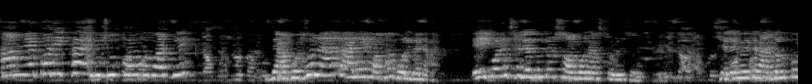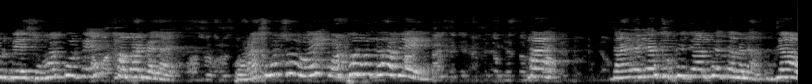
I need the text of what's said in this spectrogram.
সামনে পরীক্ষায় তুমি চুপ করো তো বাড়তি যা বোঝো না, তা নিয়ে কথা বলবে না। এই করে ছেলে দুটোর সর্বনাশ করেছ ছেলে মেয়েদের আদর করবে, সোহাগ করবে খাবার বেলায়। পড়াশোনার সময় কঠোর হতে হবে। হ্যাঁ দাঁড়িয়ে চোখে জল ফেলতে হবে না। যাও।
